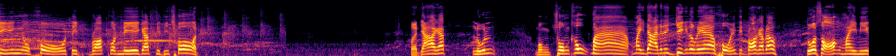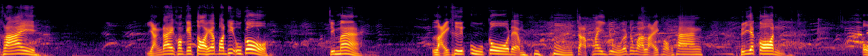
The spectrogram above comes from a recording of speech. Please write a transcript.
ยิง โอ้โห ติดบล็อกคนนี้ครับสิทธิโชตเปิดยาวครับลุ้นมงชงเข้ามาไม่ได้แล้วได้ยิงตรงนี้โอ้โหยังติดบล็อกครับแล้ว ตัว 2 ไม่มีใครยังได้ของเก็บต่อครับบอลที่อูโก้จิมมา ไหลคืนอูโก้แต่ยจับไม่อยู่ก็จังหวะไหลของทางพิริยกร โอ้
